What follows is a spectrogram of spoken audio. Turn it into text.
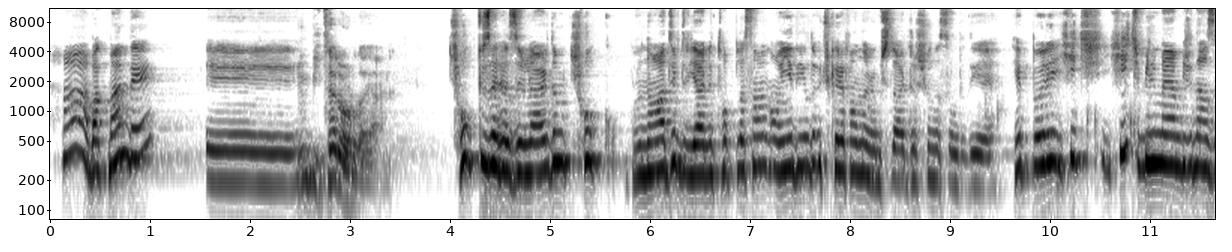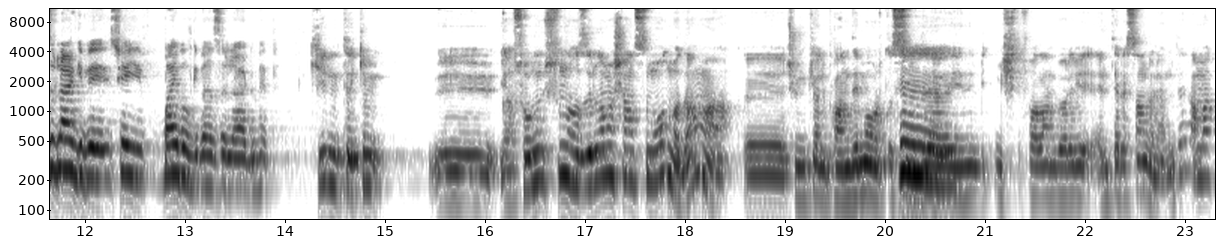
Ha bak ben de Çünkü biter orada yani. çok güzel hazırlardım. Çok nadirdir yani toplasan 17 yılda 3 kere falan aramışlardır şu nasıldı diye. Hep böyle hiç hiç bilmeyen birini hazırlar gibi şey Bible gibi hazırlardım hep. Ki nitekim e, ya sonuncusunu hazırlama şansım olmadı ama e, çünkü hani pandemi ortasıydı Hmm. yeni bitmişti falan böyle bir enteresan dönemdi ama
